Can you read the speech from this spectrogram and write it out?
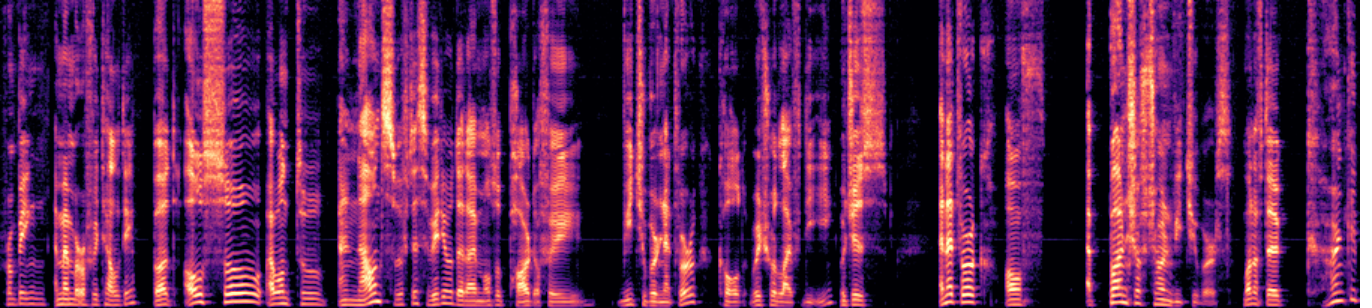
from being a member of Vitality. But also I want to announce with this video that I'm also part of a VTuber network called Virtual Life DE, which is a network of a bunch of joint VTubers. One of the currently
